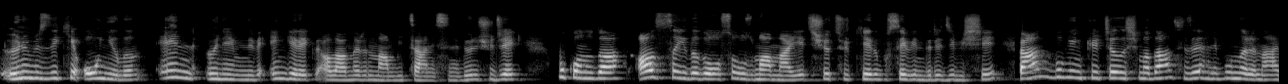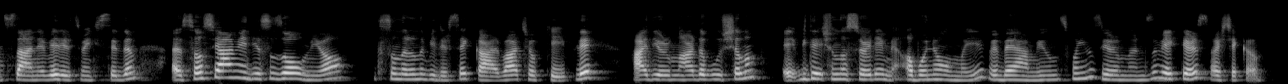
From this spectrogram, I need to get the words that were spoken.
önümüzdeki 10 yılın en önemli ve en gerekli alanlarından bir tanesine dönüşecek. Bu konuda az sayıda da olsa uzmanlar yetişiyor. Türkiye'de bu sevindirici bir şey. Ben bugünkü çalışmadan size hani bunları naçizane belirtmek istedim. E, sosyal medyasız olmuyor. Sınırını bilirsek galiba çok keyifli. Haydi yorumlarda buluşalım. E, bir de şunu da söyleyeyim mi? Abone olmayı ve beğenmeyi unutmayınız. Yorumlarınızı bekliyoruz. Hoşçakalın.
